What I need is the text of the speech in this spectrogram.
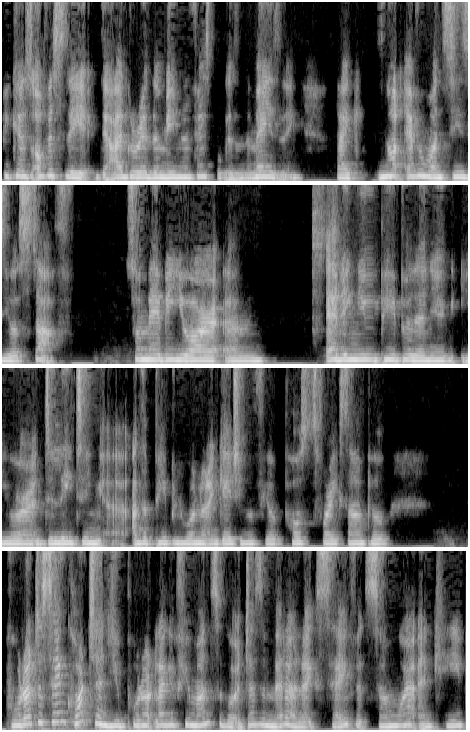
Because obviously the algorithm even facebook isn't amazing. Like not everyone sees your stuff. So maybe you are um, adding new people and you you're deleting uh, other people who are not engaging with your posts for example put out the same content you put out like a few months ago. It doesn't matter. Like save it somewhere and keep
